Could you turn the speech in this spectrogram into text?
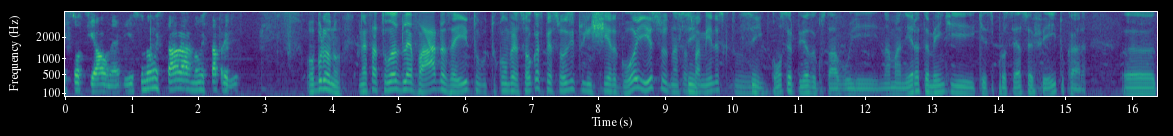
e social, né, e isso não está, não está previsto. Ô Bruno, nessas tuas levadas aí, tu, tu conversou com as pessoas e tu enxergou isso nessas Sim. famílias que tu... Sim, com certeza, Gustavo. E na maneira também que, que esse processo é feito, cara, ah,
